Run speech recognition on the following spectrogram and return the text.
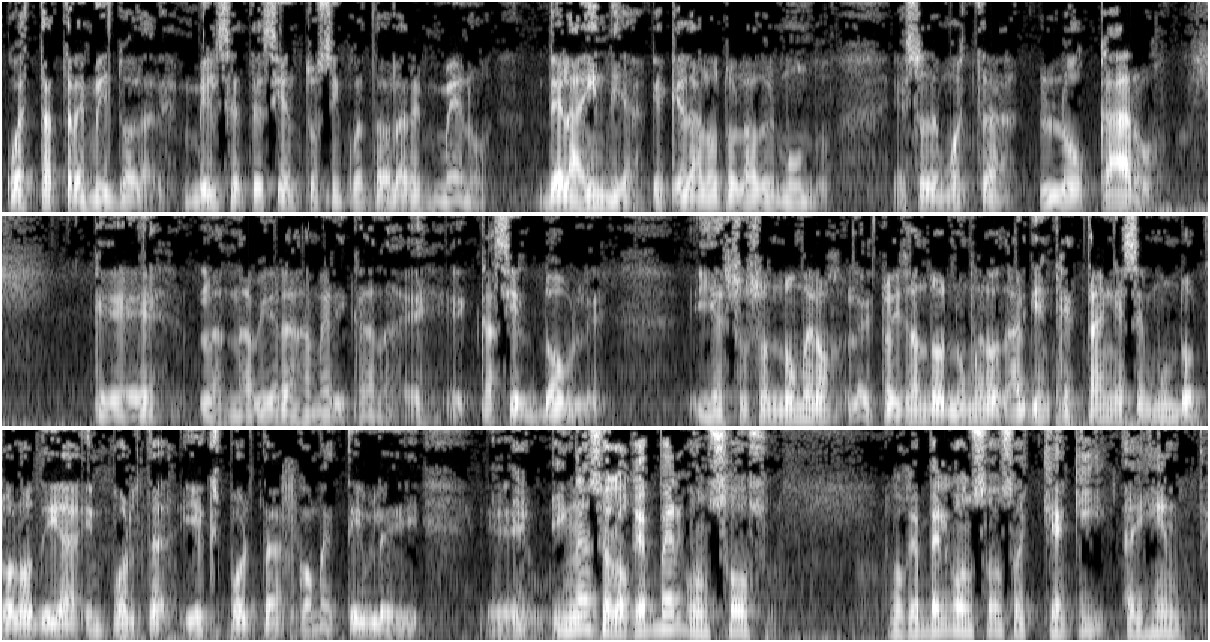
cuesta 3.000 dólares, 1.750 dólares menos de la India, que queda al otro lado del mundo. Eso demuestra lo caro que es las navieras americanas, es, casi el doble. Y esos son números, le estoy dando números de alguien que está en ese mundo todos los días, importa y exporta comestibles. Y, eh, Ignacio, lo que es vergonzoso, lo que es vergonzoso es que aquí hay gente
